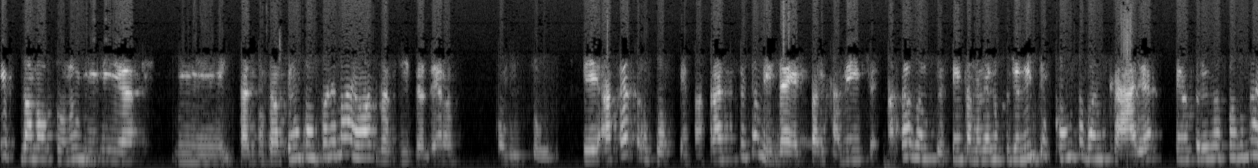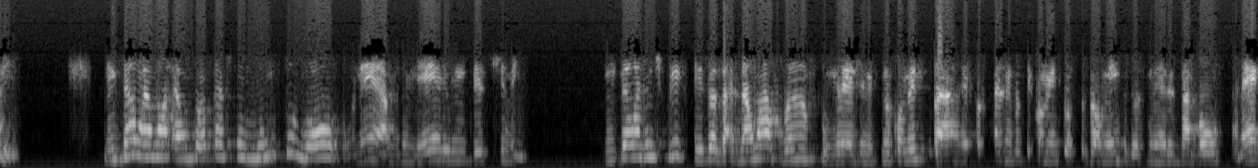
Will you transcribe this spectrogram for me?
Isso dá uma autonomia e com que elas tenham um controle maior da vida delas como um todo. E até um pouco tempo atrás, você ter uma ideia, historicamente, até os anos 60, a mulher não podia nem ter conta bancária sem autorização do marido. Então, é, uma, é um processo muito novo, né? A mulher e o investimento. Então, a gente precisa dar, dar um avanço grande nisso. No começo da reportagem, você comentou sobre o aumento das mulheres na Bolsa, né?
